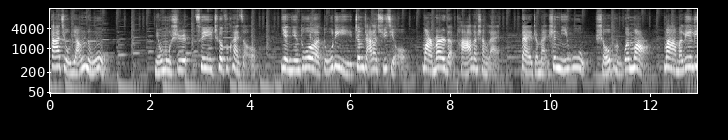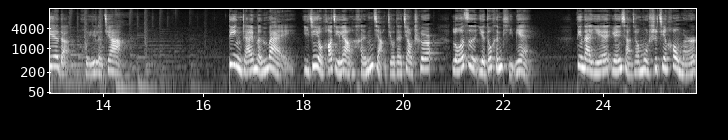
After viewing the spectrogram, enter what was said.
搭救羊奴。牛牧师催车夫快走，眼睛多独立挣扎了许久，慢慢地爬了上来。带着满身泥污，手捧官帽，骂骂咧咧地回了家。定宅门外已经有好几辆很讲究的轿车，骡子也都很体面。定大爷原想叫牧师进后门，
